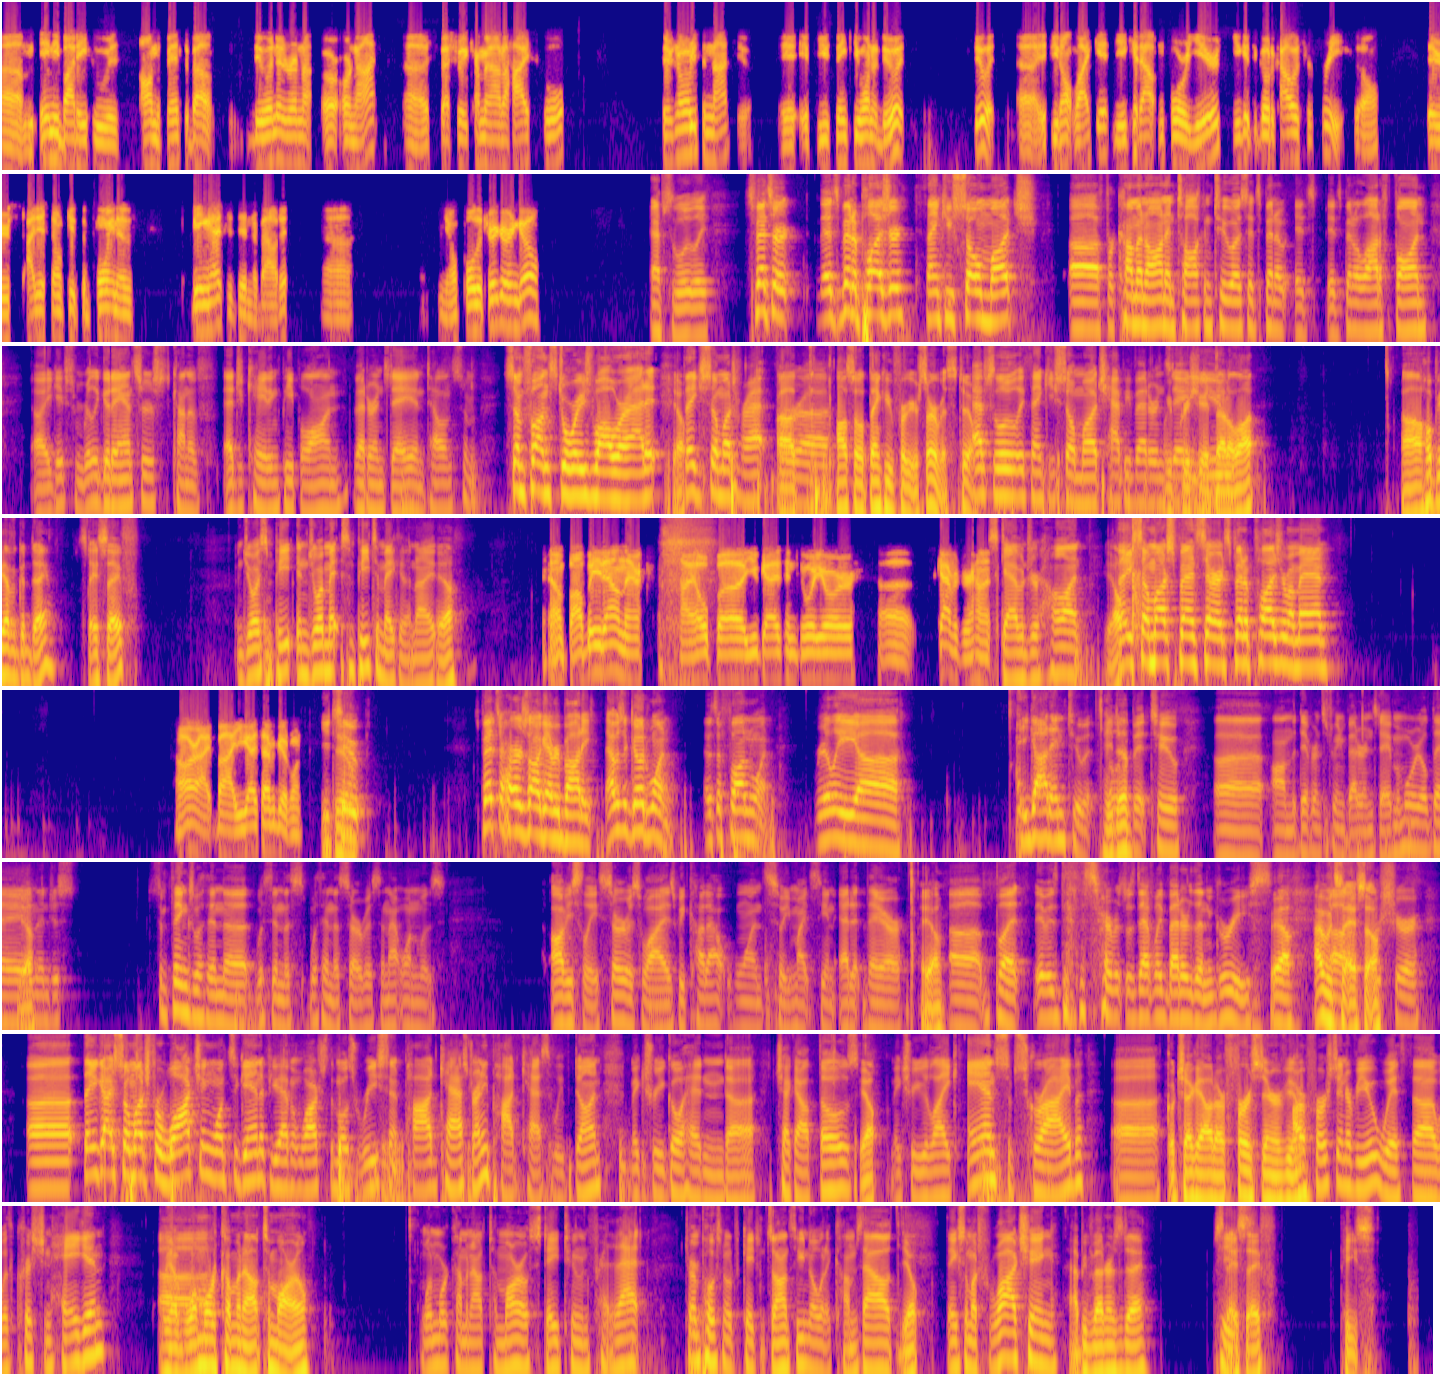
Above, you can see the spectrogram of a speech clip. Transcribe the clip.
um, anybody who is on the fence about doing it or not, or, or not, uh, especially coming out of high school, there's no reason not to. If you think you want to do it, do it. Uh, if you don't like it, you get out in four years, you get to go to college for free. So there's, I just don't get the point of being hesitant about it. Uh, you know, pull the trigger and go. Absolutely, Spencer. It's been a pleasure. Thank you so much uh, for coming on and talking to us. It's been a it's it's been a lot of fun. Uh, you gave some really good answers, kind of educating people on Veterans Day and telling some some fun stories while we're at it. Yep. Thank you so much for, ha- for Uh, uh, also, thank you for your service too. absolutely. Thank you so much. Happy Veterans We Day. to appreciate you. that a lot. Uh, hope you have a good day. Stay safe. Enjoy some pe- enjoy ma- some pizza making tonight. Yeah. Yep, I'll be down there. I hope uh, you guys enjoy your uh, scavenger hunt. Scavenger hunt. Yep. Thanks so much, Spencer. It's been a pleasure, my man. All right, bye. You guys have a good one. You too. too. Spencer Herzog, everybody. That was a good one. That was a fun one. Really, uh, he got into it He a little did. bit too uh, on the difference between Veterans Day, Memorial Day, Yeah. and then just some things within the within the within the service. And that one was obviously service wise. We cut out once, so you might see an edit there. Yeah. Uh, but it was the service was definitely better than Greece. Yeah. I would Uh, say so. For sure. Uh, thank you guys so much for watching. Once again, if you haven't watched the most recent podcast or any podcast that we've done, make sure you go ahead and uh, check out those. Yep. Make sure you like and subscribe. Uh, Go check out our first interview. our first interview with uh, with Christian Hagen. we have one more coming out tomorrow. One more coming out tomorrow. Stay tuned for that. Turn post notifications on so you know when it comes out. Yep. Thanks so much for watching. Happy Veterans Day. Stay safe. Peace.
